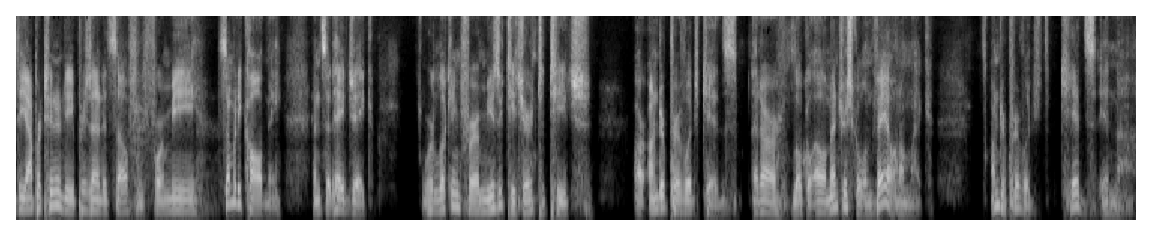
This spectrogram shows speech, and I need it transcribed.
the opportunity presented itself for me somebody called me and said hey jake we're looking for a music teacher to teach our underprivileged kids at our local elementary school in Vail. And I'm like, underprivileged kids in uh,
